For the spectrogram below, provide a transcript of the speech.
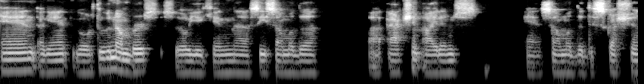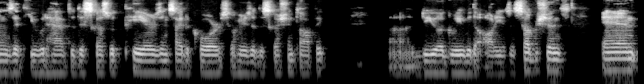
and again go through the numbers so you can uh, see some of the uh, action items and some of the discussions that you would have to discuss with peers inside the course so here's a discussion topic uh, do you agree with the audience assumptions and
